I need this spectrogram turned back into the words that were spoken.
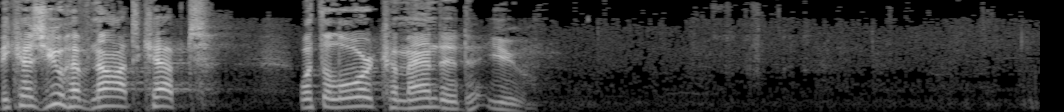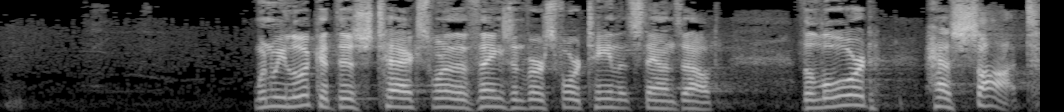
because you have not kept what the Lord commanded you. When we look at this text, one of the things in verse 14 that stands out, the Lord has sought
